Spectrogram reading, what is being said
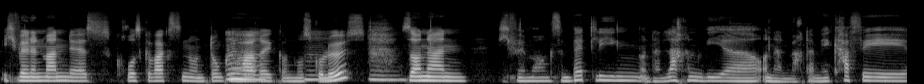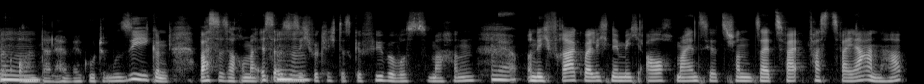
ich will einen Mann, der ist groß gewachsen und dunkelhaarig und muskulös, sondern ich will morgens im Bett liegen und dann lachen wir und dann macht er mir Kaffee und dann hören wir gute Musik und was es auch immer ist, also sich wirklich das Gefühl bewusst zu machen. Ja. Und ich frage, weil ich nämlich auch meins jetzt schon seit zwei, fast zwei Jahren habe,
